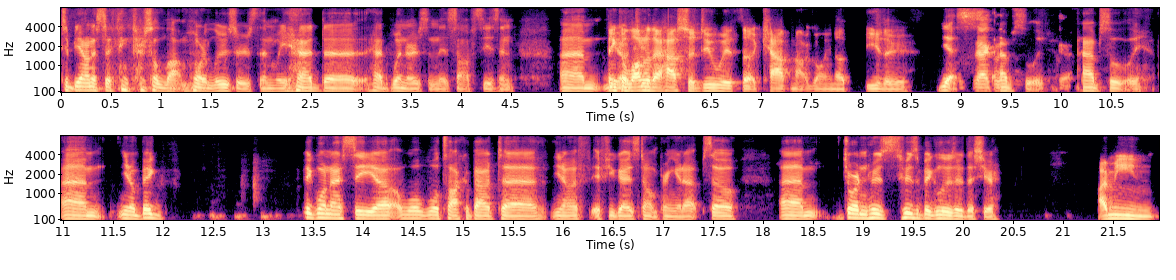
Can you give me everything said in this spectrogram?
to be honest, I think there's a lot more losers than we had uh, had winners in this offseason. Um, I think a lot of that has to do with uh, cap not going up either. Yes, Exactly. absolutely, Yeah. absolutely. Um, you know, big, big one. I see. Uh, we'll we'll talk about. Uh, you know, if if you guys don't bring it up. So, um, Jordan, who's who's a big loser this year? I mean,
